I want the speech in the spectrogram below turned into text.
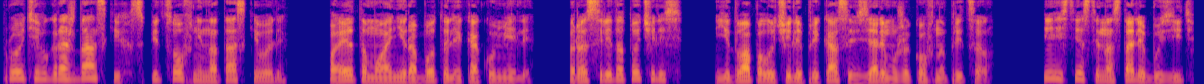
Против гражданских спецов не натаскивали, поэтому они работали как умели. Рассредоточились, едва получили приказ и взяли мужиков на прицел. Те, естественно, стали бузить.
